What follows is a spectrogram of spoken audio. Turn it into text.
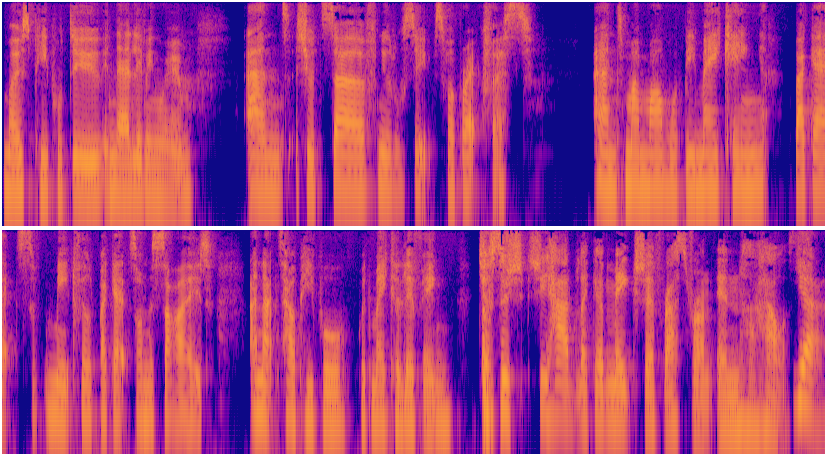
most people do in their living room and she would serve noodle soups for breakfast. And my mum would be making baguettes, meat filled baguettes on the side. And that's how people would make a living. Just, oh, so she had like a makeshift restaurant in her house. Yeah.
